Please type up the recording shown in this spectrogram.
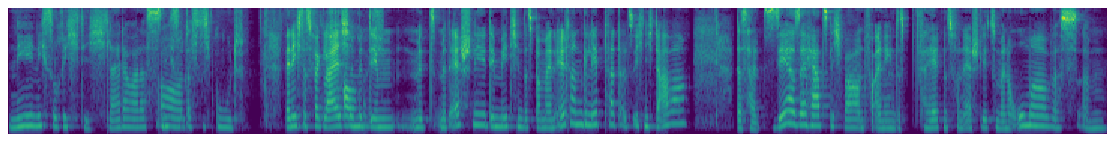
Nee, nicht so richtig. Leider war das oh, nicht so das richtig gut. Wenn ich das vergleiche Traurig. mit dem, mit, mit Ashley, dem Mädchen, das bei meinen Eltern gelebt hat, als ich nicht da war, das halt sehr, sehr herzlich war und vor allen Dingen das Verhältnis von Ashley zu meiner Oma, was ähm,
